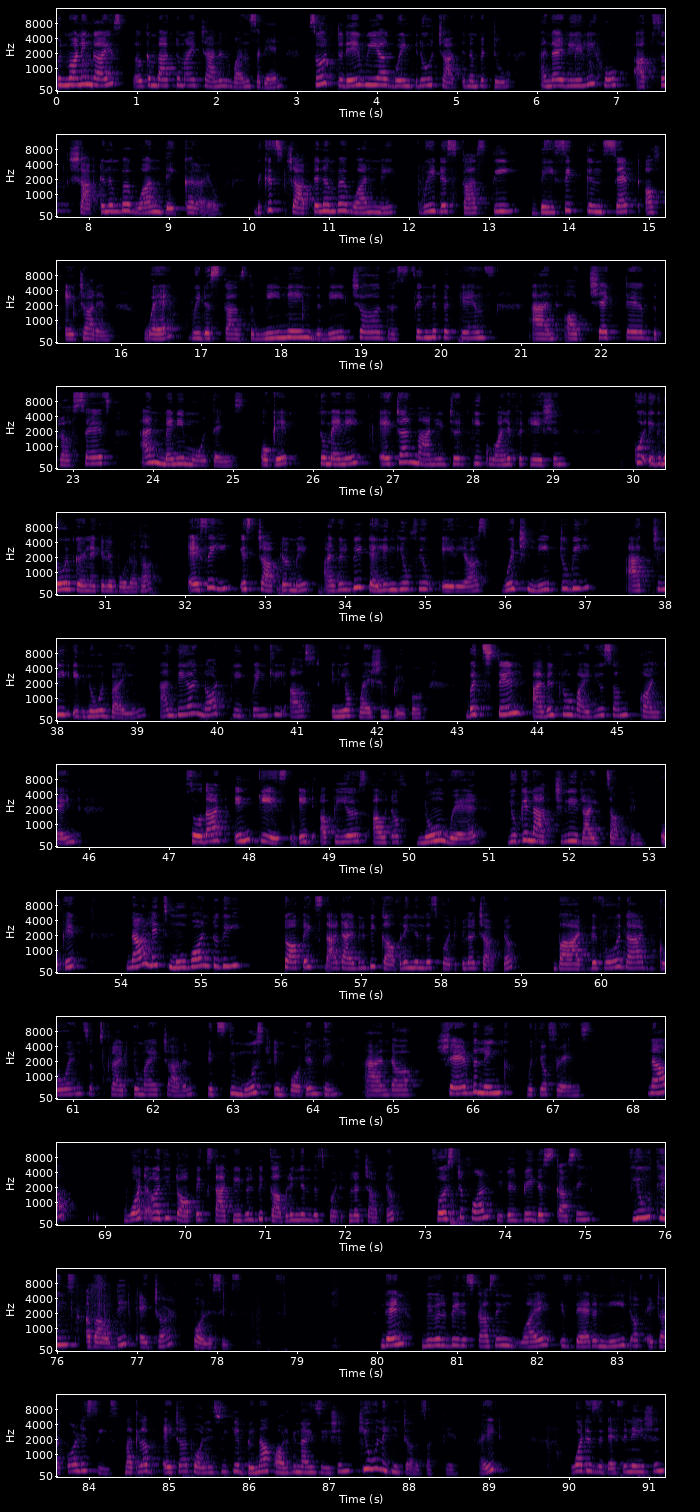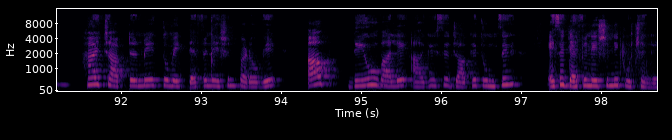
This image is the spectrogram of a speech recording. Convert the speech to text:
Good morning, guys. Welcome back to my channel once again. So today we are going to do chapter number two, and I really hope आप सब chapter number one देख कर आए हो because chapter number one में we discuss the basic concept of HRM, where we discuss the meaning, the nature, the significance, and objective, the process, and many more things. Okay, तो मैंने HR manager की qualification को ignore करने के लिए बोला था ऐसे ही इस चैप्टर में I will be telling you few areas which need to be actually ignored by you and they are not frequently asked in your question paper but still i will provide you some content so that in case it appears out of nowhere you can actually write something okay now let's move on to the topics that i will be covering in this particular chapter but before that, go and subscribe to my channel. It's the most important thing. And uh, share the link with your friends. Now, what are the topics that we will be covering in this particular chapter? First of all, we will be discussing few things about the HR policies. Then we will be discussing why is there a need of HR policies. मतलब HR policy के बिना organization क्यों नहीं चल सकती है, right? What is the definition? हर chapter में तुम एक डेफिनेशन पढ़ोगे अब डीयू वाले आगे से जाके तुमसे ऐसे डेफिनेशन नहीं पूछेंगे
